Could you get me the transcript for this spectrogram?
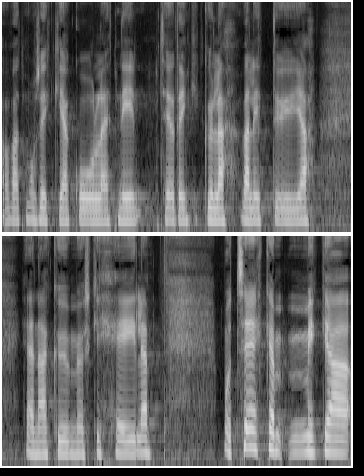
ovat musiikkia kuulleet, niin se jotenkin kyllä välittyy ja, ja näkyy myöskin heille. Mutta se ehkä, mikä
